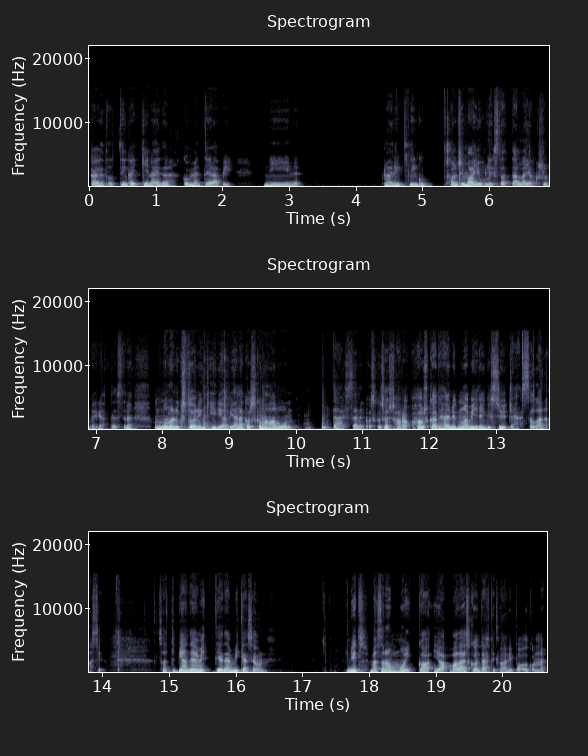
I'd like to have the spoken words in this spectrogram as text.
katsottiin kaikki näitä kommentteja läpi, niin mä nyt niin kuin haluaisin vaan juhlistaa tällä jaksolla periaatteessa. Mutta mulla on yksi toinenkin idea vielä, koska mä haluan tehdä sen, koska se olisi hauskaa tehdä ja nyt mulla on vihdoinkin syy tehdä sellainen asia. Saatte pian tietää, mikä se on. Nyt mä sanon moikka ja valaiskoon tähtiklaani polkunne.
